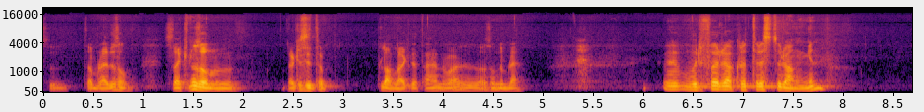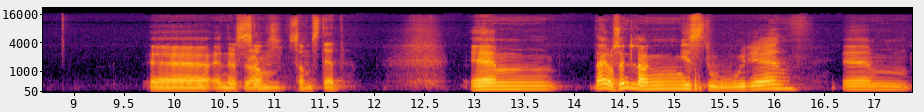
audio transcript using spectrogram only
så da ble det sånn. Så det er ikke noe sånn Du har ikke sittet og planlagt dette her. Det var, det var sånn det ble. Hvorfor akkurat restauranten Eh, en som, restaurant. som sted? Em, det er jo også en lang historie um,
